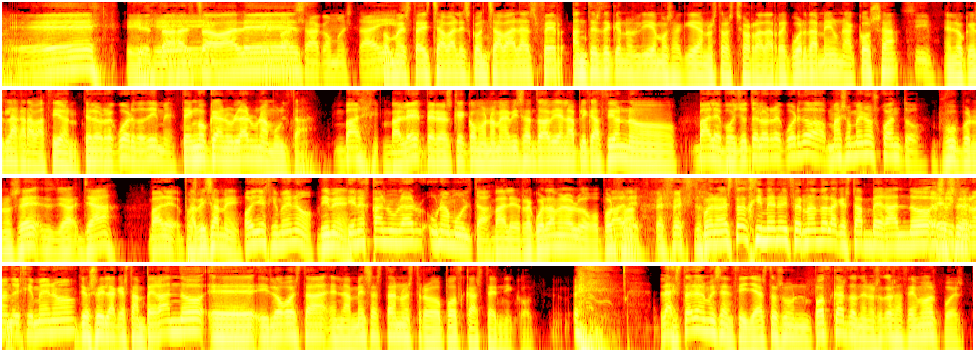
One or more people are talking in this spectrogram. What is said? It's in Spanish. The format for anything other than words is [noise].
Eh, ¿Qué Eh, tal, chavales? ¿Qué pasa? ¿Cómo estáis? ¿Cómo estáis, chavales con chavalas? Fer, antes de que nos liemos aquí a nuestras chorradas, recuérdame una cosa Sí. en lo que es la grabación. Te lo recuerdo, dime. Tengo que anular una multa. Vale. ¿Vale? Pero es que como no me avisan todavía en la aplicación, no... Vale, pues yo te lo recuerdo. ¿Más o menos cuánto? Uf, pues no sé, ya, ya. Vale, pues... Avísame. Oye, Jimeno. Dime. Tienes que anular una multa. Vale, recuérdamelo luego, porfa. Vale, perfecto. Bueno, esto es Jimeno y Fernando la que están pegando. yo soy Es, Fernando y Jimeno. Yo soy la que están pegando eh, y luego está en la mesa está nuestro podcast técnico. [laughs] La historia es muy sencilla. Esto es un podcast donde nosotros hacemos, pues,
